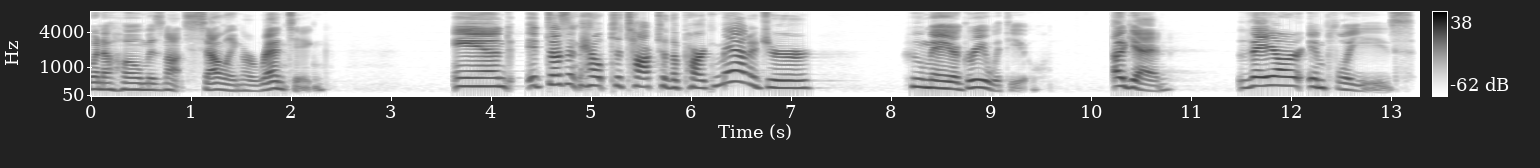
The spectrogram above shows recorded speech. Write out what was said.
when a home is not selling or renting. And it doesn't help to talk to the park manager who may agree with you. Again, they are employees,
